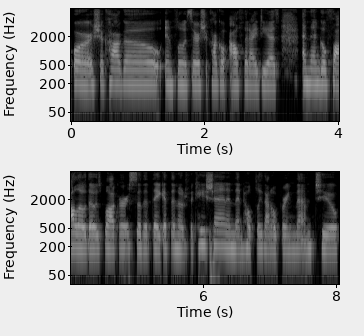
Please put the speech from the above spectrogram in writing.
or Chicago influencer, Chicago outfit ideas, and then go follow those bloggers so that they get the notification. And then hopefully that'll bring them to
